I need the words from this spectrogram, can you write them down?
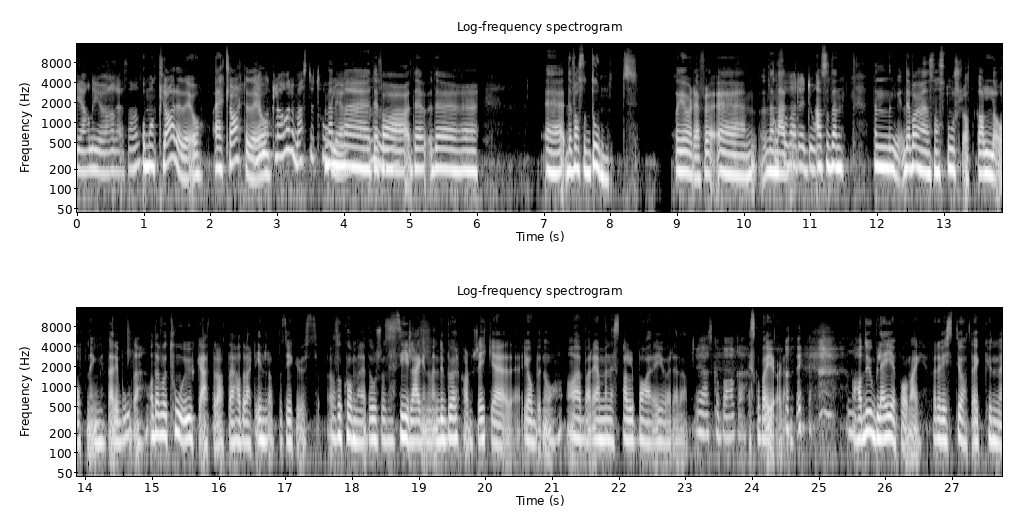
gjerne gjøre det. sant? Og man klarer det jo. Jeg klarte det jo. Ja, man klarer det mest Men utrolige. eh, det Mm. var det, det, uh, det var så dumt å gjøre det. For, den Hvorfor var det dumt? Altså den, den, det var jo en sånn storslått galleåpning der i Bodø. Og det var to uker etter at jeg hadde vært innlagt på sykehus. Og så kommer jeg til Oslo og sier legen men du bør kanskje ikke jobbe nå. Og jeg bare ja, men jeg skal bare gjøre den. Ja, jeg skal bare. Jeg skal bare gjøre den. Jeg hadde jo bleie på meg, for jeg visste jo at jeg kunne,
